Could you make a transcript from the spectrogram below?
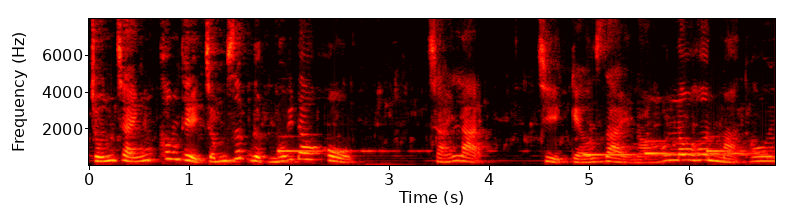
trốn tránh không thể chấm dứt được nỗi đau khổ. Trái lại, chỉ kéo dài nó lâu hơn mà thôi.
